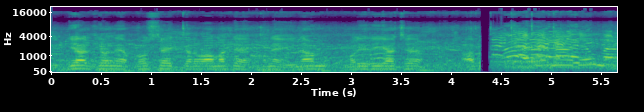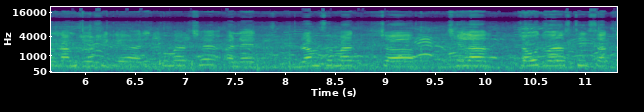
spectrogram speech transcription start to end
વિદ્યાર્થીઓને પ્રોત્સાહિત કરવા માટે એને ઇનામ મળી રહ્યા છે. આ હર હર મહાદેવ મારું નામ જોશી કે હરિકુમાર છે અને બ્રહ્મ સમાજ છેલ્લા ચૌદ વર્ષથી સતત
